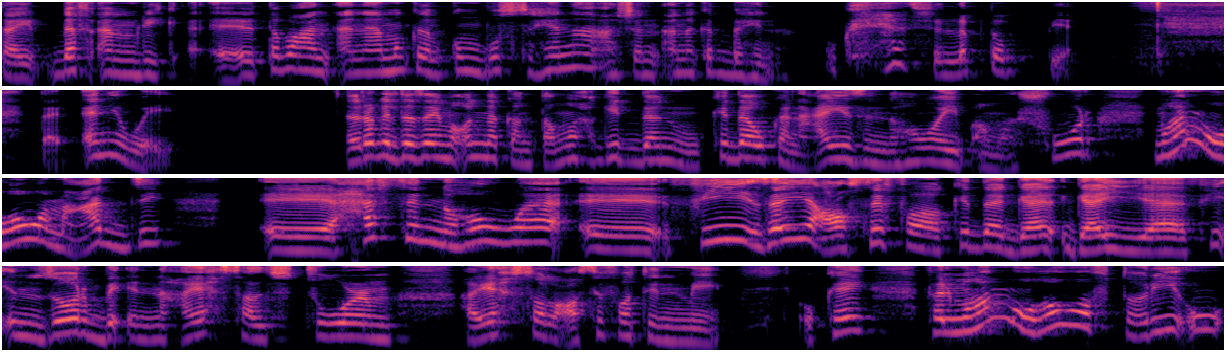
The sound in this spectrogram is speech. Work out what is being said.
طيب ده في أمريكا. آه طبعا أنا ممكن أكون بص هنا عشان أنا كاتبة هنا okay؟ عشان اللابتوب يعني. طيب anyway الراجل ده زي ما قلنا كان طموح جدا وكده وكان عايز إن هو يبقى مشهور. المهم وهو معدي حس إن هو في زي عاصفة كده جاية في انذار بإن هيحصل storm هيحصل عاصفة ما okay؟ فالمهم وهو في طريقه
